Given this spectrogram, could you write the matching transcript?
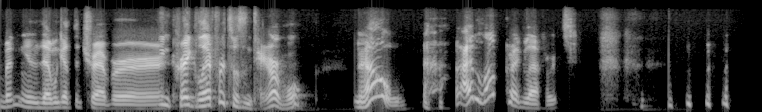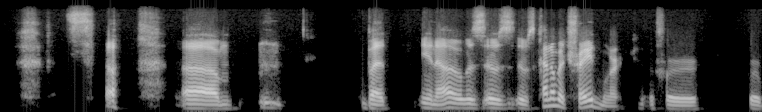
but you know, then we got the Trevor. I mean, Craig Lefferts wasn't terrible. No, I love Craig Lefferts. so, um, but you know, it was it was it was kind of a trademark for for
